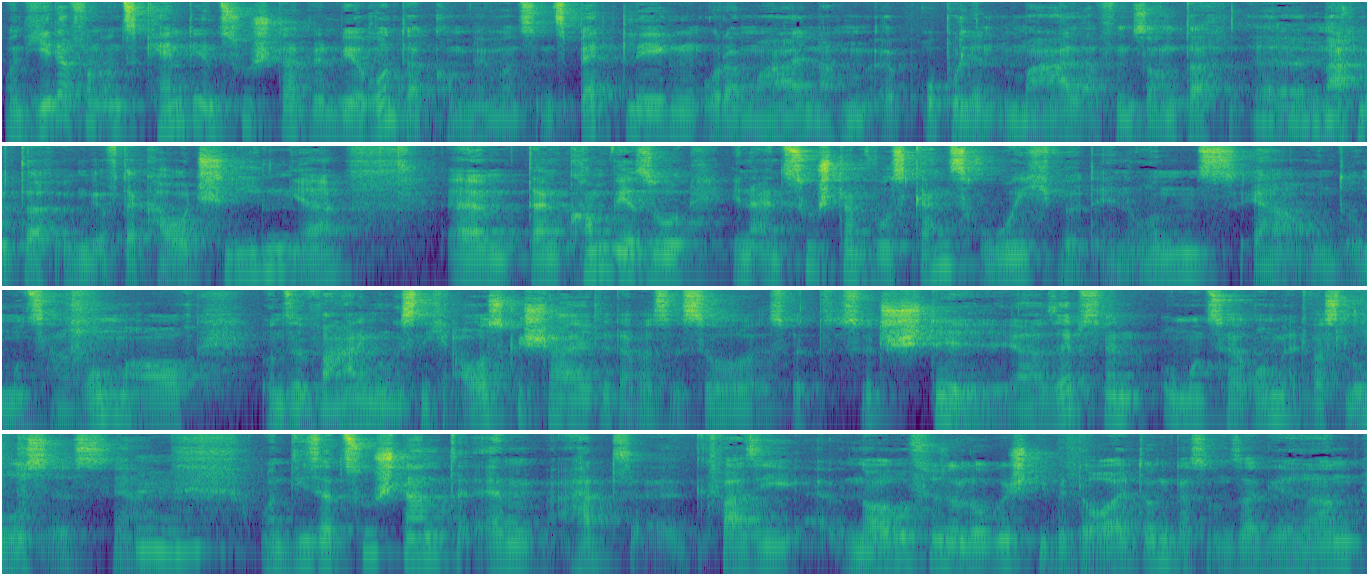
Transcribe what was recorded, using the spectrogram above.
Und jeder von uns kennt den Zustand, wenn wir runterkommen, wenn wir uns ins Bett legen oder mal nach einem opulenten Mahl auf dem Sonntag äh, mhm. Nachmittag irgendwie auf der Couch liegen, ja ähm, dann kommen wir so in einen Zustand, wo es ganz ruhig wird in uns, ja, und um uns herum auch. Unsere Wahrnehmung ist nicht ausgeschaltet, aber es ist so, es wird, es wird still, ja, selbst wenn um uns herum etwas los ist, ja. Mhm. Und dieser Zustand ähm, hat äh, quasi neurophysiologisch die Bedeutung, dass unser Gehirn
